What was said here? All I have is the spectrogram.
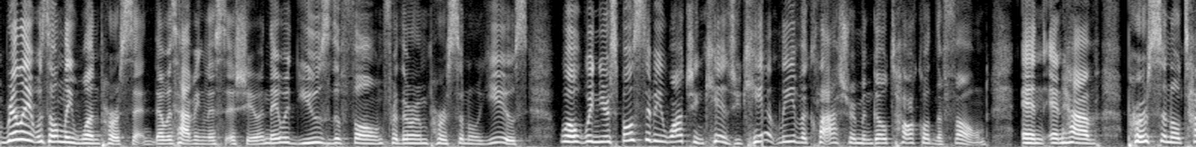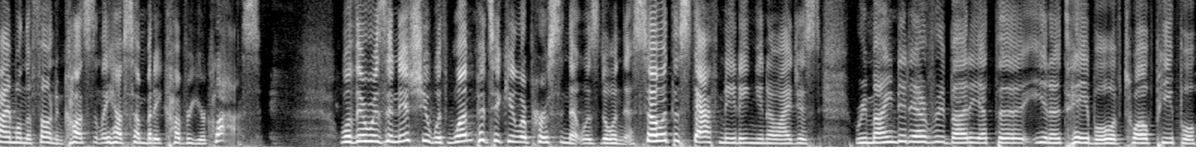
really it was only one person that was having this issue and they would use the phone for their own personal use. Well when you're supposed to be watching kids you can't leave a classroom and go talk on the phone and, and have personal time on the phone and constantly have somebody cover your class well, there was an issue with one particular person that was doing this. So at the staff meeting, you know, I just reminded everybody at the, you know, table of 12 people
